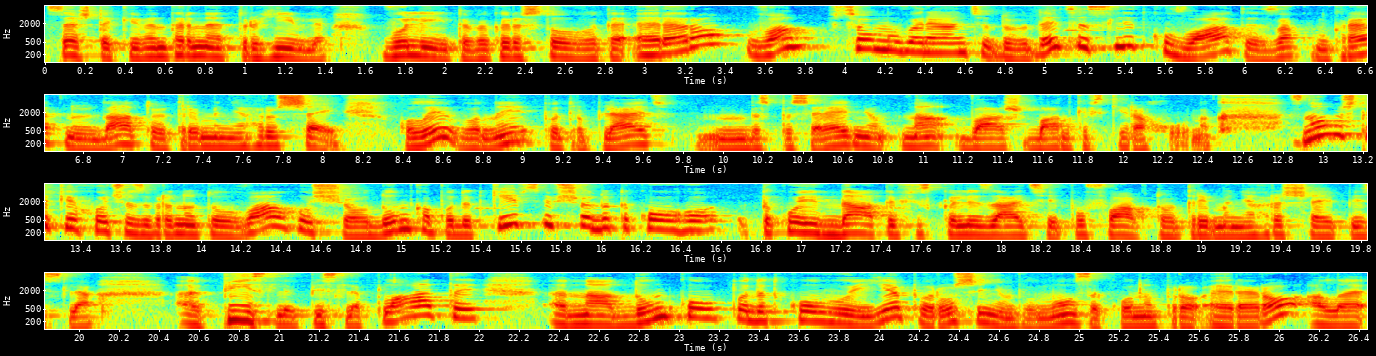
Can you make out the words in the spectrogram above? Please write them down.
все ж таки в інтернет-торгівлі волієте використовувати РРО, вам в цьому варіанті доведеться слідкувати за конкретною датою отримання грошей, коли вони потрапляють безпосередньо на ваш банківський рахунок. Знову ж таки, хочу звернути увагу, що думка податківців щодо такого такої дати фіскалізації по факту отримання грошей після е, після, після плати, е, на думку податкової, є порушенням вимог закону про РРО. Але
